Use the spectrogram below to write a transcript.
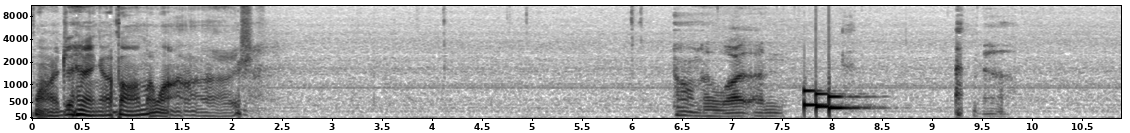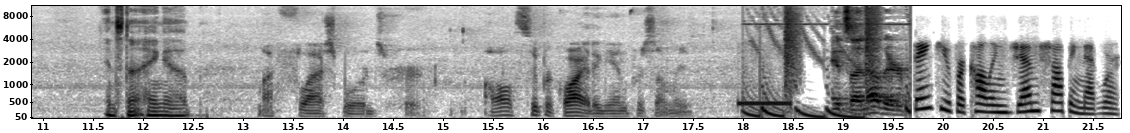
Why'd you hang up on my wife? I don't know why. I, didn't- yeah, Instant hang up. my flashboards are all super quiet again for some reason. It's another. Thank you for calling Gem Shopping Network.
